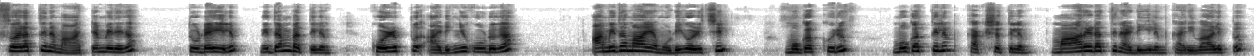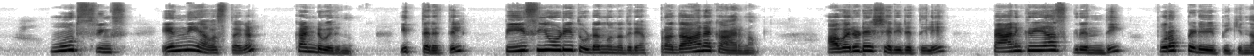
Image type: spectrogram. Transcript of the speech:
സ്വരത്തിന് മാറ്റം വരിക തുടയിലും നിതമ്പത്തിലും കൊഴുപ്പ് അടിഞ്ഞുകൂടുക അമിതമായ മുടികൊഴിച്ചിൽ മുഖക്കുരു മുഖത്തിലും കക്ഷത്തിലും മാറിടത്തിനടിയിലും കരിവാളിപ്പ് മൂഡ് സ്വിങ്സ് എന്നീ അവസ്ഥകൾ കണ്ടുവരുന്നു. ഇത്തരത്തിൽ പി സി ഒ ഡി തുടങ്ങുന്നതിന് പ്രധാന കാരണം അവരുടെ ശരീരത്തിലെ പാൻക്രിയാസ് ഗ്രന്ഥി പുറപ്പെടുവിപ്പിക്കുന്ന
